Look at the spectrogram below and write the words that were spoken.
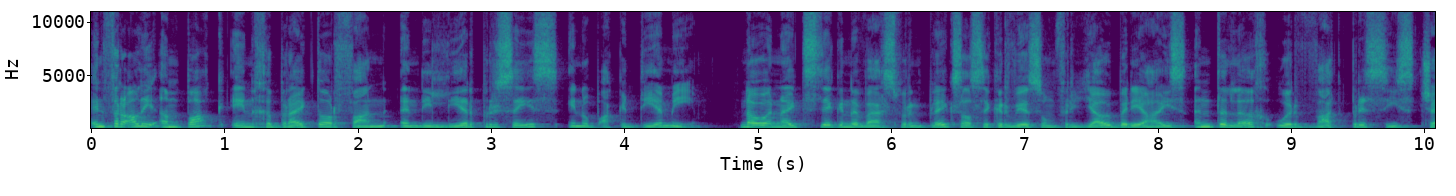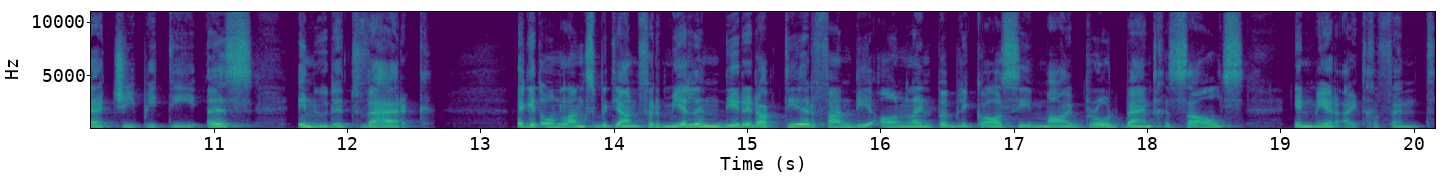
en veral die impak en gebruik daarvan in die leerproses en op akademie. Nou 'n uitstekende wegspringplek sal seker wees om vir jou by die huis in te lig oor wat presies ChatGPT is en hoe dit werk. Ek het onlangs met Jan Vermeulen, die redakteur van die aanlyn publikasie My Broadband gesels en meer uitgevind.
